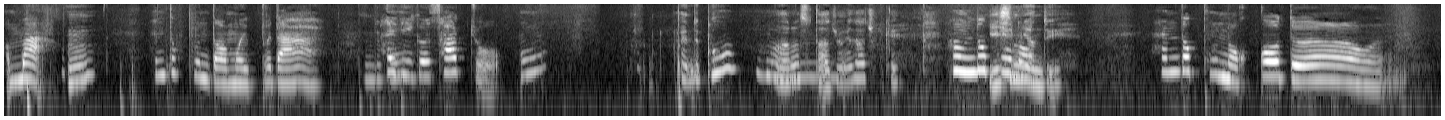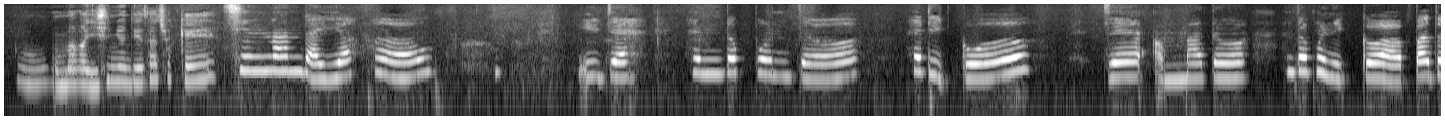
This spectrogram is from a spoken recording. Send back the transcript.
엄마. 응? 핸드폰 너무 이쁘다. 핸드폰? 혜리 이거 사줘. 응? 핸드폰? 응, 알았어. 나중에 사줄게. 핸드폰 20년 뒤. 핸드폰 없거든. 어, 엄마가 20년 뒤에 사줄게. 신난다 야호. 이제 핸드폰도 혜리 있고 이제 엄마도 핸드폰 있고 아빠도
